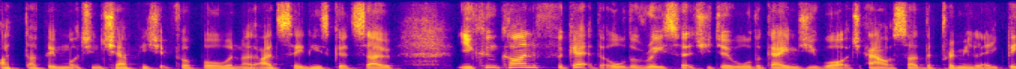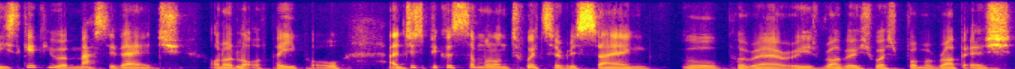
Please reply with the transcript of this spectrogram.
i have been watching Championship football and I'd seen he's good. So you can kind of forget that all the research you do, all the games you watch outside the Premier League, these give you a massive edge on a lot of people. And just because someone on Twitter is saying, "Oh, Pereira, he's rubbish. West Brom are rubbish,"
